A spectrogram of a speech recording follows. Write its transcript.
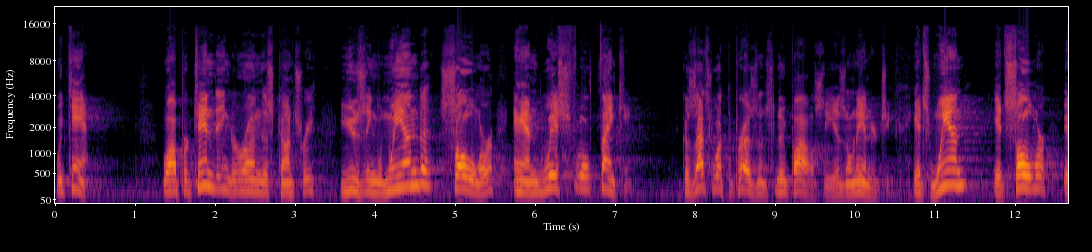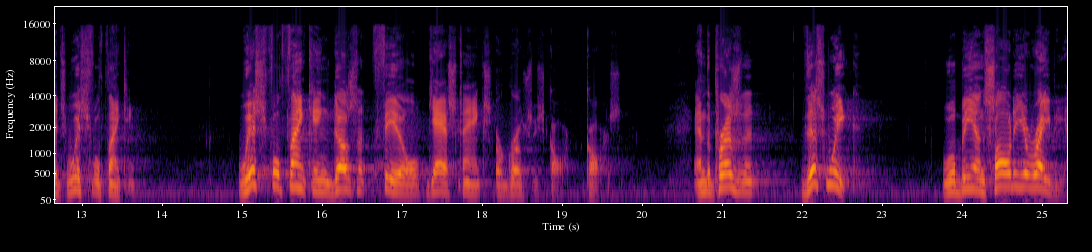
We can't. While pretending to run this country using wind, solar, and wishful thinking. Because that's what the president's new policy is on energy it's wind, it's solar, it's wishful thinking. Wishful thinking doesn't fill gas tanks or grocery car, cars. And the president this week will be in Saudi Arabia.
